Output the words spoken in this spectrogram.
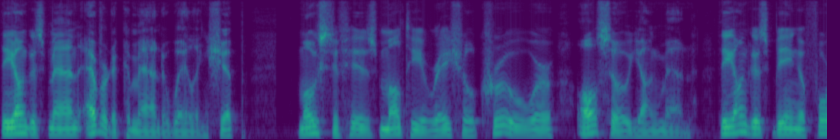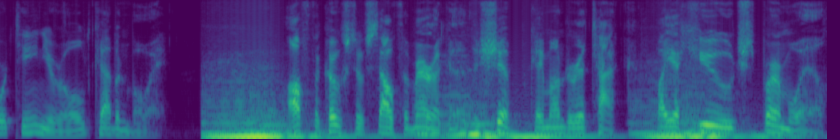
the youngest man ever to command a whaling ship. Most of his multiracial crew were also young men, the youngest being a 14 year old cabin boy. Off the coast of South America, the ship came under attack by a huge sperm whale,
